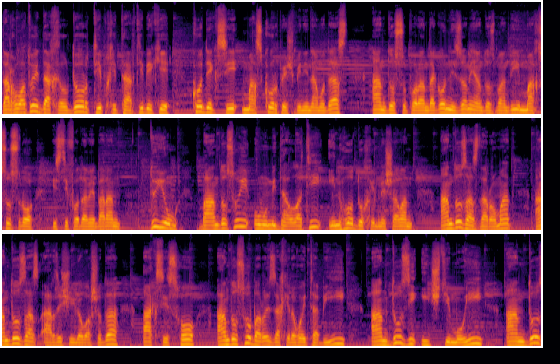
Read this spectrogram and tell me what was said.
Дар ҳолатҳои дахлдор тибқи тартибе ки кодекси мазкур пешбинӣ намудааст андозсупорандагон низоми андозбандии махсусро истифода мебаранд. Дуюм ба андозҳои умумидавлатӣ инҳо дохил мешаванд. Андоз аз даромад андоз аз арзиши иловашуда аксисҳо андозҳо барои захираҳои табиӣ андози иҷтимоӣ андоз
